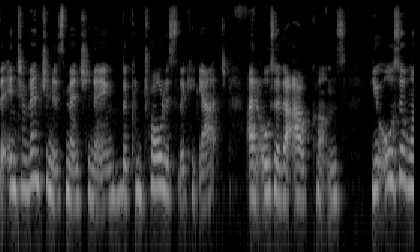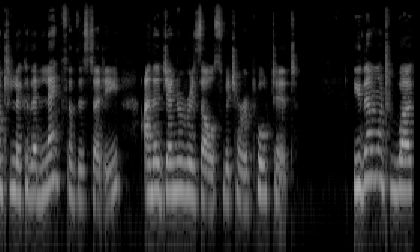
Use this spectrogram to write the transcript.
the intervention is mentioning, the control is looking at, and also the outcomes. You also want to look at the length of the study and the general results which are reported. You then want to work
